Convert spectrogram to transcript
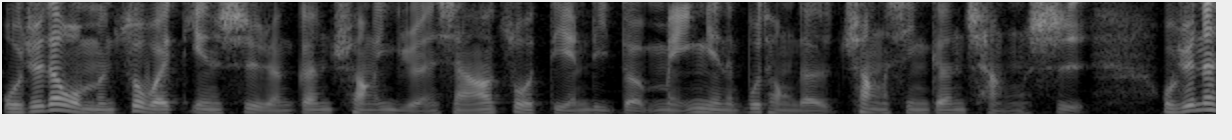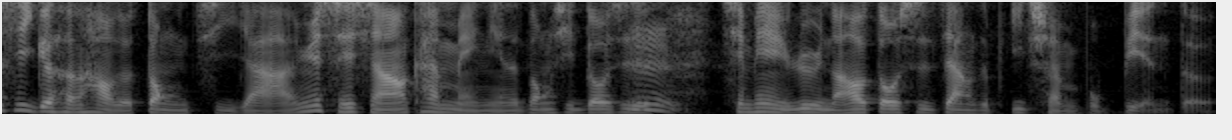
我觉得我们作为电视人跟创意人，想要做典礼的每一年的不同的创新跟尝试，我觉得那是一个很好的动机呀。因为谁想要看每年的东西都是千篇一律，然后都是这样子一成不变的？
